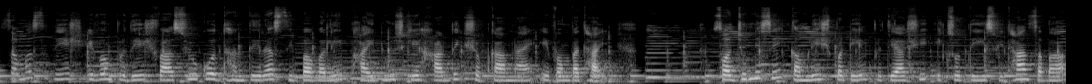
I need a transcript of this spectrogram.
समस्त देश एवं प्रदेशवासियों को धनतेरस, दीपावली भाई दूज की हार्दिक शुभकामनाएँ एवं बधाई। सौजन्य से कमलेश पटेल, प्रत्याशी 123 विधानसभा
